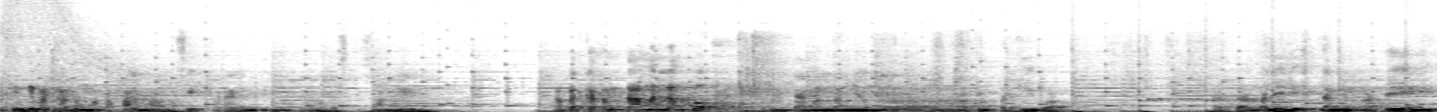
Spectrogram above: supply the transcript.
At hindi masyadong makapal mga kasi para hindi tayo magastusan. Ayan. Dapat katamtaman lang po. Katamtaman lang yung uh, ating paghiwa. At uh, maliliit lang yung ating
